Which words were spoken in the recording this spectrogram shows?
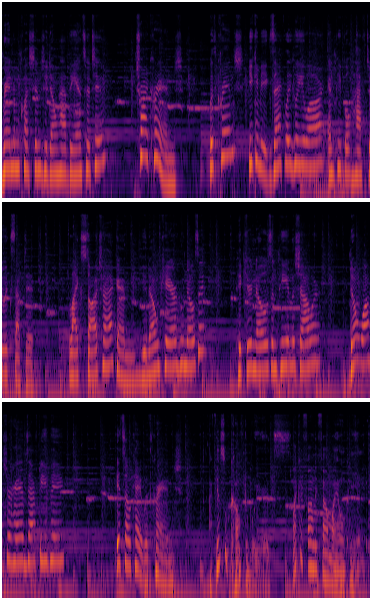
Random questions you don't have the answer to? Try Cringe. With Cringe, you can be exactly who you are and people have to accept it. Like Star Trek and you don't care who knows it? Pick your nose and pee in the shower? Don't wash your hands after you pee? It's okay with Cringe. I feel so comfortable here. It's like I finally found my own community.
